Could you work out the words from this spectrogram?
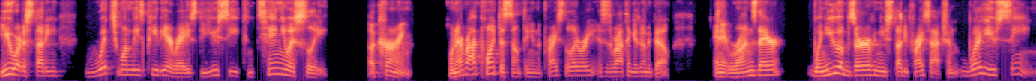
You are to study which one of these PD arrays do you see continuously occurring. Whenever I point to something in the price delivery, this is where I think it's going to go. And it runs there, when you observe and you study price action, what are you seeing?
